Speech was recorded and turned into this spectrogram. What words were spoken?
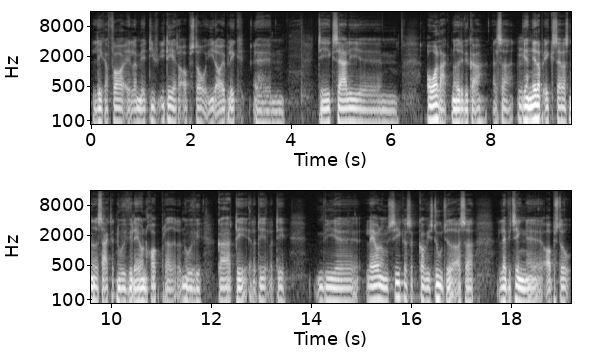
ligger for, eller med de idéer, der opstår i et øjeblik. Øh, det er ikke særlig øh, overlagt noget af det, vi gør. Altså, mm. vi har netop ikke sat os ned og sagt, at nu vil vi lave en rockplade, eller nu vil vi gøre det, eller det, eller det. Vi øh, laver noget musik, og så går vi i studiet, og så lader vi tingene opstå,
